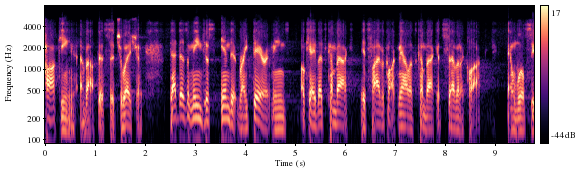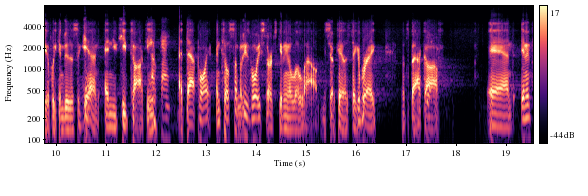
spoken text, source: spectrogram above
talking about this situation. That doesn't mean just end it right there. It means, okay, let's come back. It's five o'clock now. Let's come back at seven o'clock, and we'll see if we can do this again. And you keep talking Okay. at that point until somebody's voice starts getting a little loud. You say, okay, let's take a break. Let's back off and and it's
